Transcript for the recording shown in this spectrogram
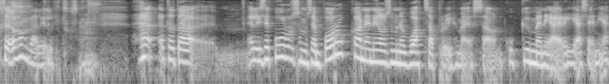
se on välillä tuskas. Tota, eli se kuuluu semmoisen porukkaan ja niillä on semmoinen WhatsApp-ryhmä, jossa on kymmeniä eri jäseniä.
